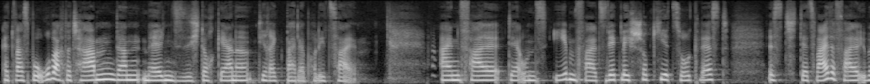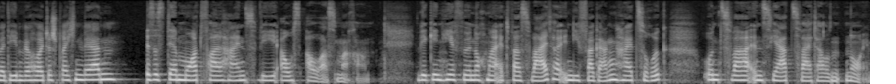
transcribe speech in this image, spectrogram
etwas beobachtet haben, dann melden Sie sich doch gerne direkt bei der Polizei. Ein Fall, der uns ebenfalls wirklich schockiert zurücklässt, ist der zweite Fall, über den wir heute sprechen werden ist es der Mordfall Heinz W. aus Auersmacher. Wir gehen hierfür nochmal etwas weiter in die Vergangenheit zurück und zwar ins Jahr 2009.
